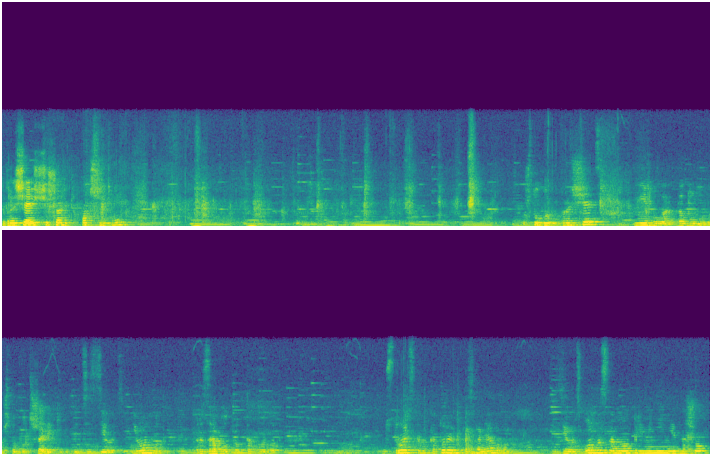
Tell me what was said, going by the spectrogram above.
Вращающий шарик подшипник. Чтобы вращать, не было додумано, чтобы вот шарики вот эти сделать. И он вот разработал такое вот устройство, которое позволяло вот сделать. Он в основном применение нашел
